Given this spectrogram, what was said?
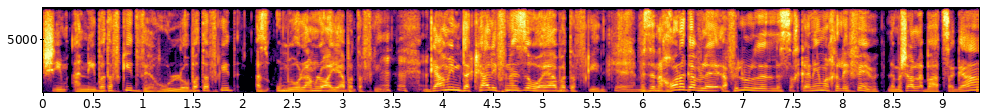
שאם אני בתפקיד והוא לא בתפקיד, אז הוא מעולם לא היה בתפקיד. גם אם דקה לפני זה הוא היה בתפקיד. כן. וזה נכון אגב אפילו לשחקנים מחליפים. למשל, בהצגה,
